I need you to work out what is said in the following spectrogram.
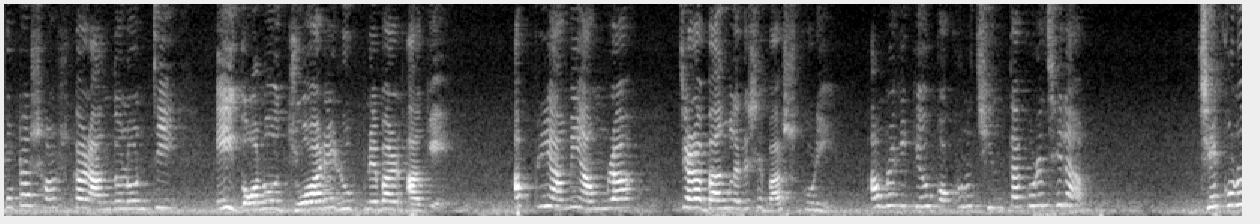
কোটা সংস্কার আন্দোলনটি এই গণ জোয়ারে রূপ নেবার আগে, আপনি, আমি, আমরা যারা বাংলাদেশে বাস করি, আমরা কি কেউ কখনো চিন্তা করেছিলাম যে কোনো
